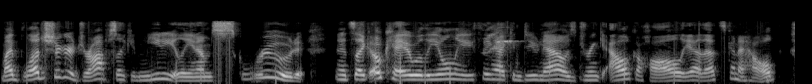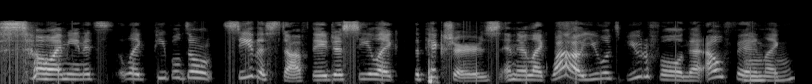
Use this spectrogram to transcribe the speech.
my blood sugar drops like immediately and I'm screwed. And it's like, okay, well, the only thing I can do now is drink alcohol. Yeah, that's going to help. So, I mean, it's like people don't see this stuff. They just see like the pictures and they're like, wow, you looked beautiful in that outfit. And like, Mhm.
